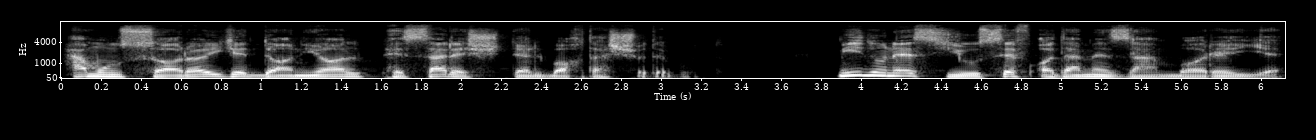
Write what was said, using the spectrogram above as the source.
همون سارایی که دانیال پسرش دلباختش شده بود. می‌دونست یوسف آدم زنباره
